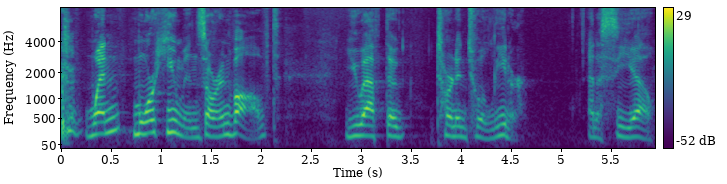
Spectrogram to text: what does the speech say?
when more humans are involved, you have to turn into a leader and a CEO.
